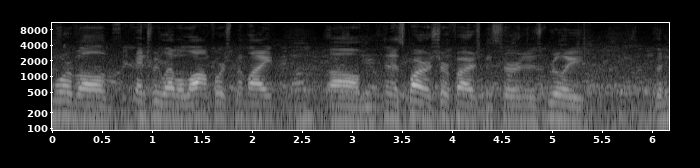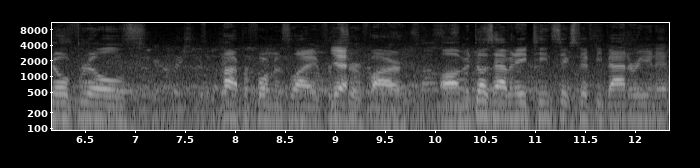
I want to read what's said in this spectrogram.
more of a entry-level law enforcement light. Um, and as far as Surefire is concerned, it's really the no-frills, high-performance light from Yeah. Surefire. Um, it does have an 18650 battery in it,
